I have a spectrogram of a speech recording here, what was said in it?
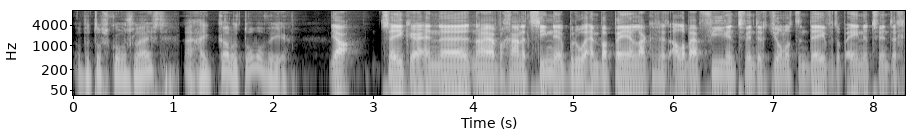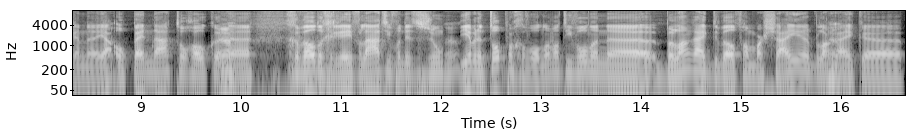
Op de topscorerslijst. hij kan het toch wel weer. Ja, Zeker. En uh, nou ja, we gaan het zien. Ik bedoel, Mbappé en Lacazette allebei op 24. Jonathan David op 21. En uh, ja, Openda, toch ook een ja. uh, geweldige revelatie van dit seizoen. Ja. Die hebben een topper gewonnen. Want die wonnen een belangrijk duel van Marseille. Een belangrijke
